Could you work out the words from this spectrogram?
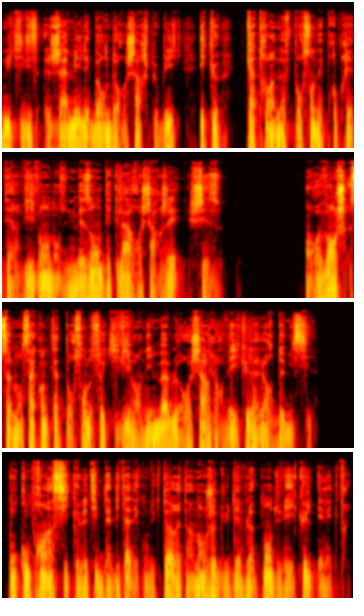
n'utilisent jamais les bornes de recharge publiques et que 89% des propriétaires vivant dans une maison déclarent recharger chez eux. En revanche, seulement 54% de ceux qui vivent en immeuble rechargent leur véhicule à leur domicile. On comprend ainsi que le type d'habitat des conducteurs est un enjeu du développement du véhicule électrique.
